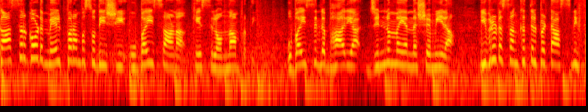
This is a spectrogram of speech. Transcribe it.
കാസർഗോഡ് മേൽപ്പറമ്പ് സ്വദേശി ഉബൈസാണ് കേസിൽ ഒന്നാം പ്രതി. ഉബൈസിന്റെ ഭാര്യ ജിന്നുമ്മ എന്ന ഷമീന ഇവരുടെ സംഘത്തിൽപ്പെട്ട അസ്നിഫ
